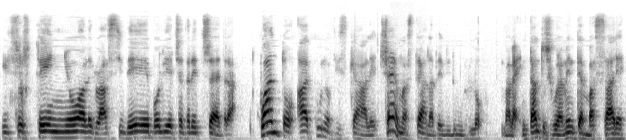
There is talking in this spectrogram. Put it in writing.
il sostegno alle classi deboli, eccetera, eccetera. Quanto al cuneo fiscale, c'è una strada per ridurlo. Vabbè, intanto sicuramente abbassare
